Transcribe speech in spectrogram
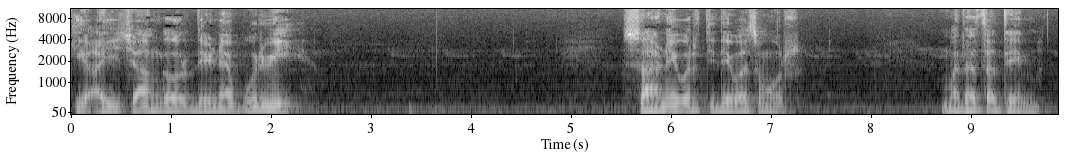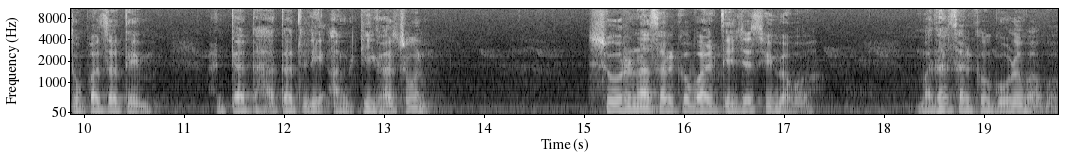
की आईच्या अंगावर देण्यापूर्वी साणेवरती देवासमोर. मधाचा थेंब तुपाचा थेंब आणि त्यात हातातली अंगठी घासून सुवर्णासारखं बाळ तेजस्वी व्हावं मधासारखं गोड व्हावं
